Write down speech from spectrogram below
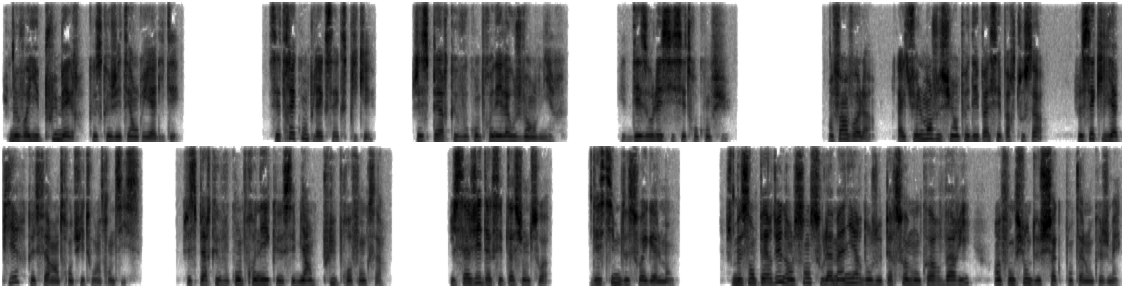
je me voyais plus maigre que ce que j'étais en réalité. C'est très complexe à expliquer. J'espère que vous comprenez là où je veux en venir. Désolé si c'est trop confus. Enfin voilà, actuellement je suis un peu dépassée par tout ça. Je sais qu'il y a pire que de faire un 38 ou un 36. J'espère que vous comprenez que c'est bien plus profond que ça. Il s'agit d'acceptation de soi, d'estime de soi également. Je me sens perdue dans le sens où la manière dont je perçois mon corps varie en fonction de chaque pantalon que je mets.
